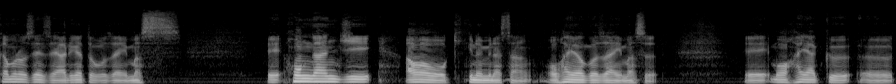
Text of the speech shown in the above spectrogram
鴨野先生ありがとうございます。え本願寺阿波をお聞きの皆さんおはようございます、えもう早く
